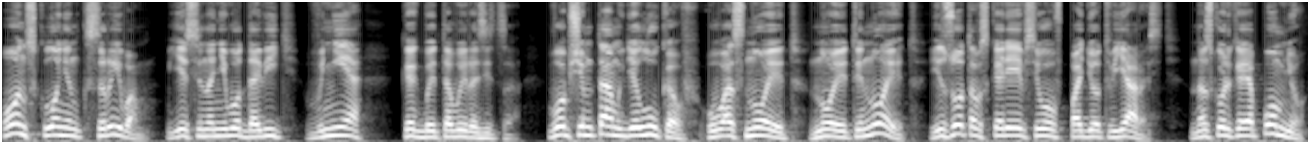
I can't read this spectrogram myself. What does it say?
Он склонен к срывам, если на него давить вне, как бы это выразиться, В общем, там, где Луков у вас ноет, ноет и ноет, Изотов, скорее всего, впадет в ярость. Насколько я помню,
